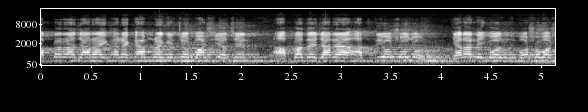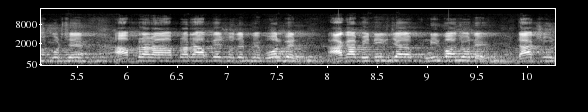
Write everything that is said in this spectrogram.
আপনারা যারা এখানে কামরাঙ্গিচরবাসী আছেন, আপনাদের যারা আত্মীয় স্বজন, যারা নিগঞ্জ বসবাস করছে, আপনারা আপনারা আত্মীয় স্বজনকে বলবেন, আগামী নির্বাচনে ডাকসুর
